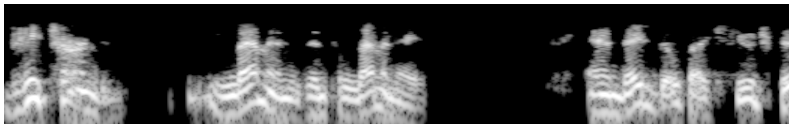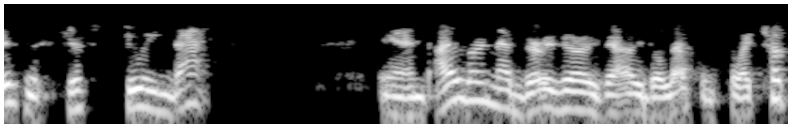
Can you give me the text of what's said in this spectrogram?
They turned lemons into lemonade. And they built a huge business just doing that. And I learned that very, very valuable lesson. So I took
